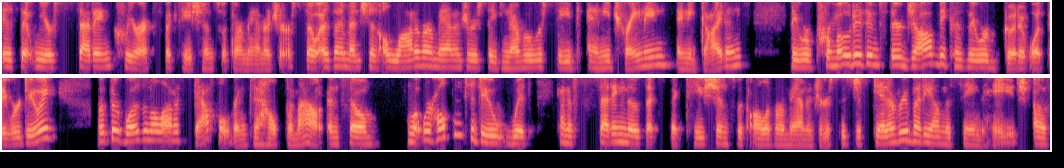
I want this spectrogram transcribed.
is that we are setting clear expectations with our managers. So, as I mentioned, a lot of our managers, they've never received any training, any guidance. They were promoted into their job because they were good at what they were doing but there wasn't a lot of scaffolding to help them out. And so what we're hoping to do with kind of setting those expectations with all of our managers is just get everybody on the same page of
